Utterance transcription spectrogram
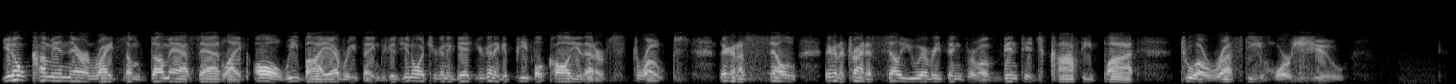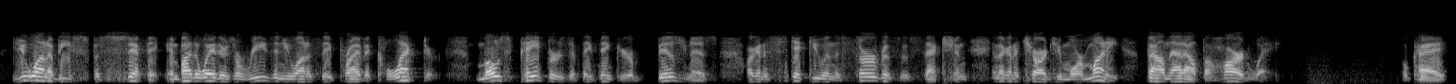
You don't come in there and write some dumbass ad like, "Oh, we buy everything," because you know what you're going to get? You're going to get people call you that are strokes. They're going to sell. They're going to try to sell you everything from a vintage coffee pot to a rusty horseshoe. You want to be specific. And by the way, there's a reason you want to say private collector. Most papers, if they think you're a business, are going to stick you in the services section and they're going to charge you more money. Found that out the hard way. Okay?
